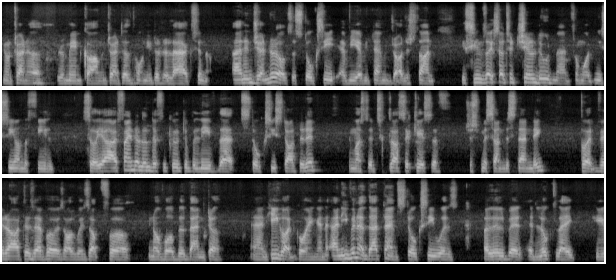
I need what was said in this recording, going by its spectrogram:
you know, trying to hmm. remain calm and trying to tell Dhoni to relax and and in general also Stokesy every every time in Rajasthan, he seems like such a chill dude, man. From what we see on the field, so yeah, I find it a little difficult to believe that Stokesy started it. It must it's a classic case of just misunderstanding. But Virat as ever is always up for you know verbal banter, and he got going. And and even at that time, Stokesy was a little bit. It looked like he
